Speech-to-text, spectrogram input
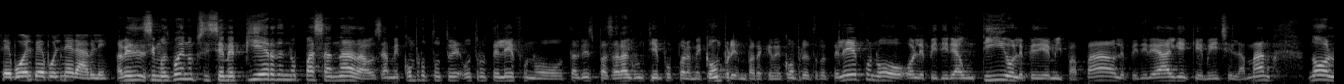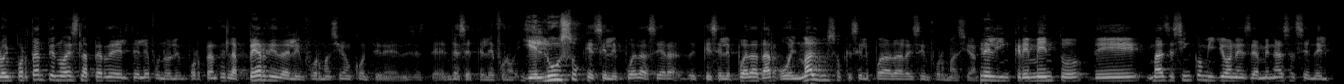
se vuelve vulnerable. A veces decimos, bueno, pues si se me pierde no pasa nada, o sea, me compro otro, otro teléfono, o tal vez pasará algún tiempo para, me compre, para que me compre otro teléfono, o, le pediré a un tío, o le pediré a mi papá, o le pediré a alguien que me eche la mano. No, lo importante no es la pérdida del teléfono, lo importante es la pérdida de la información contenida en ese, en ese teléfono y el uso que se le pueda hacer, que se le pueda dar o el mal uso que se le pueda dar a esa información. El incremento de más de 5 millones de amenazas en el,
